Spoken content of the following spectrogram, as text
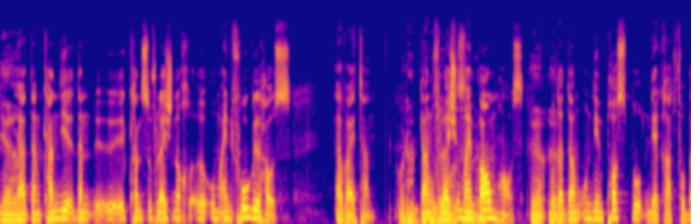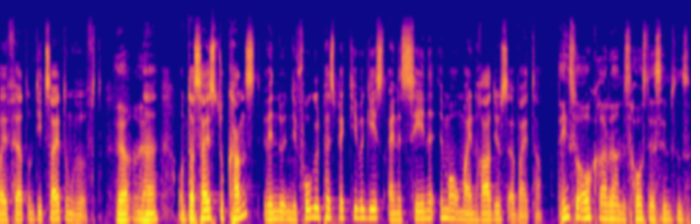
Ja. ja, dann kann dir, dann äh, kannst du vielleicht noch äh, um ein Vogelhaus erweitern. Oder ein Dann vielleicht um ein oder- Baumhaus. Ja, ja, Oder dann um den Postboten, der gerade vorbeifährt und die Zeitung wirft. ja, ja. Ne? Und das heißt, du kannst, wenn du in die Vogelperspektive gehst, eine Szene immer um einen Radius erweitern. Denkst du auch gerade an das Haus der Simpsons?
